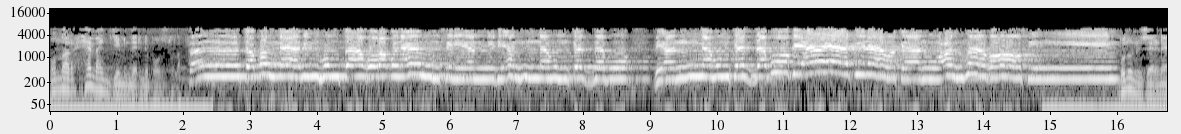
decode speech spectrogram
onlar hemen yeminlerini bozdular. فانتقمنا منهم فأغرقناهم في اليم بأنهم كذبوا بأنهم كذبوا بآياتنا وكانوا عنها غافلين Bunun üzerine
